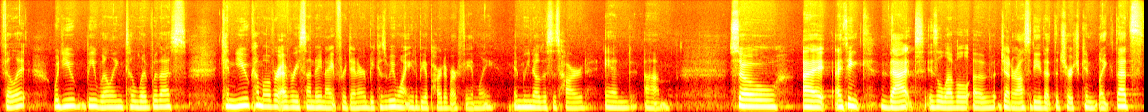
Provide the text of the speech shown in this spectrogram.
fill it would you be willing to live with us can you come over every sunday night for dinner because we want you to be a part of our family and we know this is hard and um, so I I think that is a level of generosity that the church can like that's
